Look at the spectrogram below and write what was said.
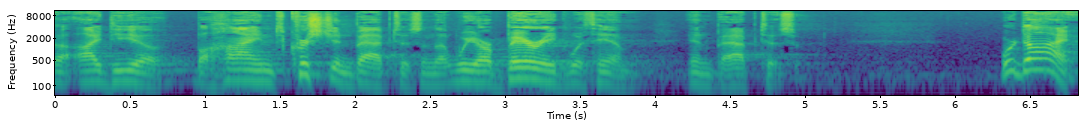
uh, idea behind Christian baptism that we are buried with him in baptism. We're dying.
